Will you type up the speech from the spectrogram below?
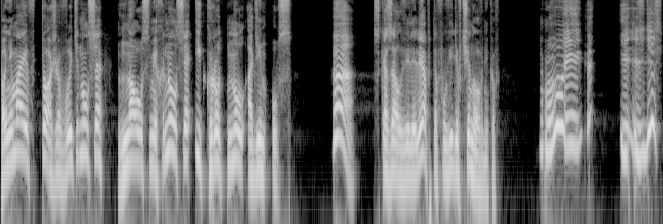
Понимаев тоже вытянулся, но усмехнулся и крутнул один ус. «А!» — сказал Велилептов, увидев чиновников. «Вы и здесь?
